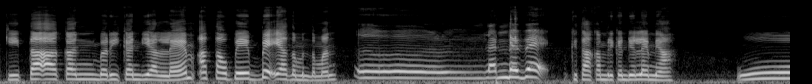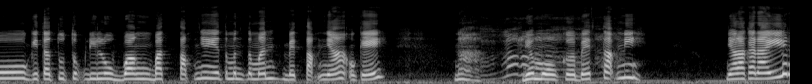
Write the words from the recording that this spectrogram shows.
kita akan berikan dia lem atau bebek ya teman-teman. Eh, lem bebek. Kita akan berikan dia lem ya. Oh, kita tutup di lubang batapnya ya teman-teman, batapnya, oke? Nah, dia mau ke bathtub nih. Nyalakan air.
